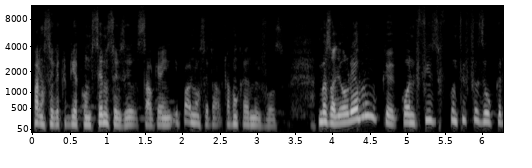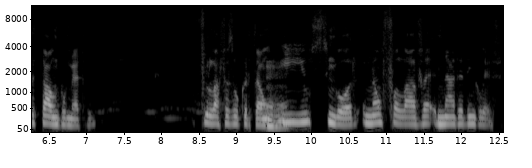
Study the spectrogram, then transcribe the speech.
Pá, não sei o que, é que podia acontecer, não sei se alguém. E, pá, não sei, estava, estava um bocado nervoso. Mas olha, eu lembro-me que quando, fiz, quando fui fazer o cartão do método, fui lá fazer o cartão uhum. e o senhor não falava nada de inglês.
